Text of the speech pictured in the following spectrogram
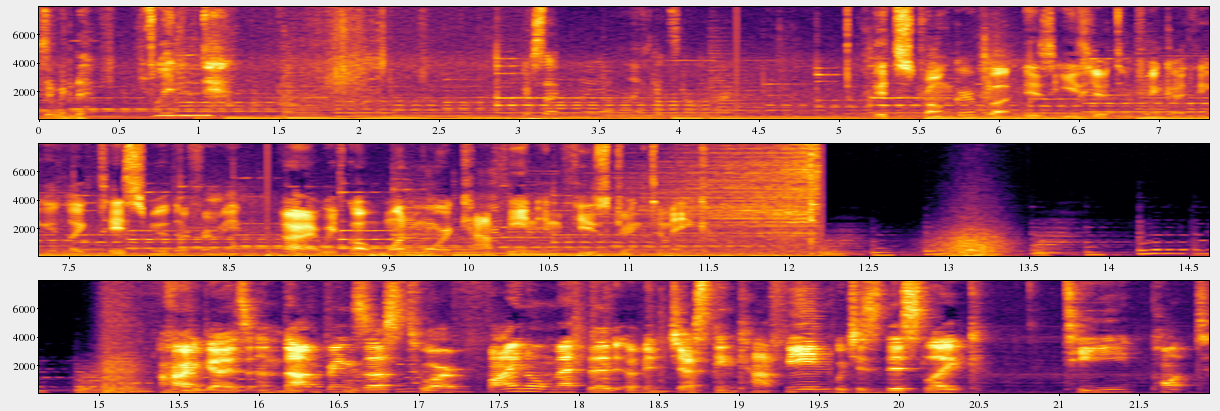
Is it's stronger but is easier to drink i think. It like tastes smoother for me. All right we've got one more caffeine infused drink to make. All right guys and that brings us to our final method of ingesting caffeine which is this like tea pot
